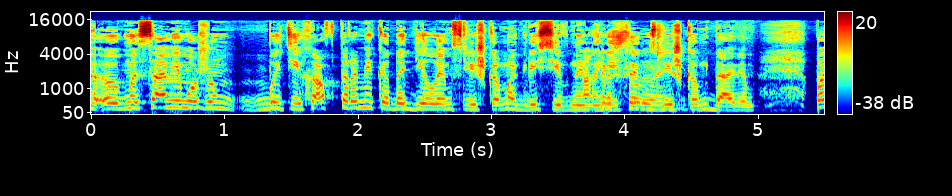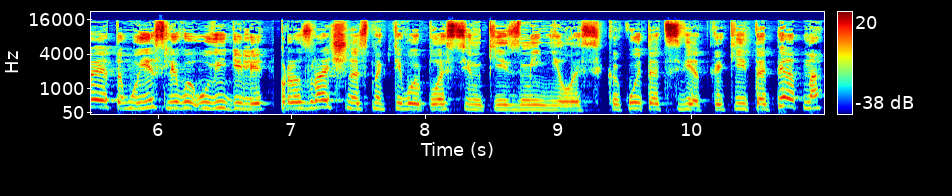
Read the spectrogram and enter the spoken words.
э, мы сами можем быть их авторами, когда делаем слишком агрессивный маникюр, Агрессивный. слишком давим. Поэтому, если вы увидели, прозрачность ногтевой пластинки изменилась, какой-то цвет, какие-то пятна,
